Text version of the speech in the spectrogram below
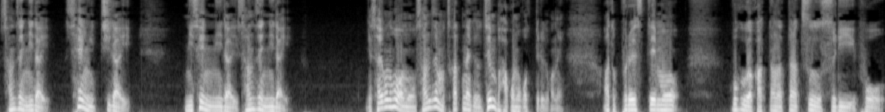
3002台、1001台、2002台、3002台。で、最後の方はもう3000も使ってないけど全部箱残ってるとかね。あとプレステも、僕が買ったんだったら2、3、4、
